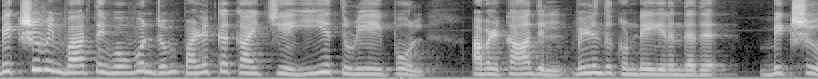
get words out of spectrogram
பிக்ஷுவின் வார்த்தை ஒவ்வொன்றும் பழுக்க காய்ச்சிய ஈய துளியைப் போல் அவள் காதில் விழுந்து கொண்டே இருந்தது. பிக்ஷு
